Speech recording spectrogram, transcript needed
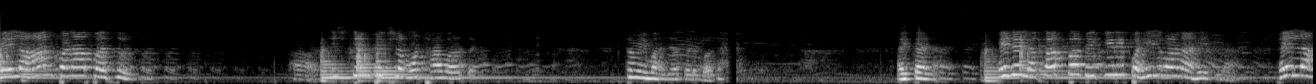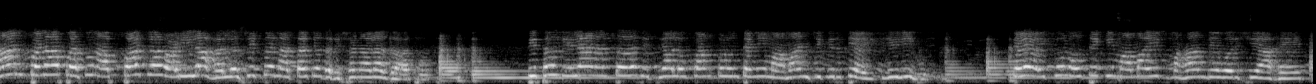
हे लहानपणापासून सिस्टीमपेक्षा मोठा आवाज आहे. तुम्ही माझ्याकडे बघा. ऐका ना. हे जे लकाप्पा बेकिरी पहिलवान आहेत ना हे लहानपणापासून आप्पाच्या वाडीला हलसिद्ध नाथाच्या दर्शनाला जात होते. तिथं गेल्यानंतर तिथल्या लोकांकडून त्यांनी मामांची कीर्ती ऐकलेली होती. ते ऐकून होते की मामा एक महान देवर्षी आहेत.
